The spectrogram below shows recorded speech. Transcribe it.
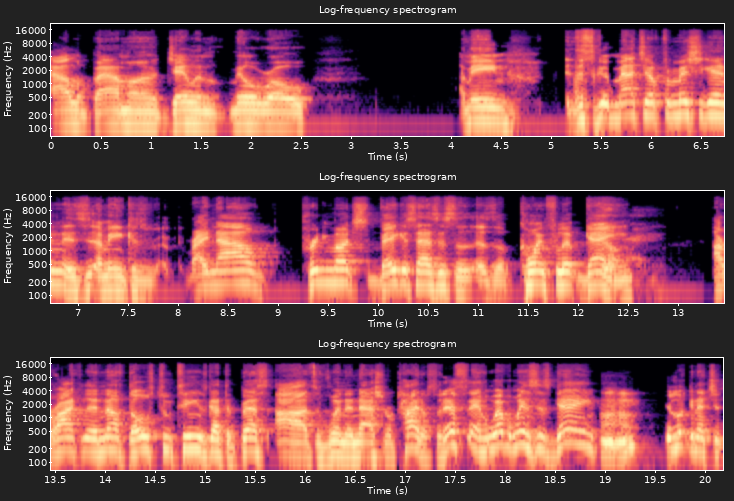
Alabama, Jalen Milroe. I mean, is this a good matchup for Michigan? Is I mean, because right now, pretty much Vegas has this as a coin flip game. Yeah. Ironically enough, those two teams got the best odds of winning the national title. So they're saying whoever wins this game, mm-hmm. you're looking at your,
